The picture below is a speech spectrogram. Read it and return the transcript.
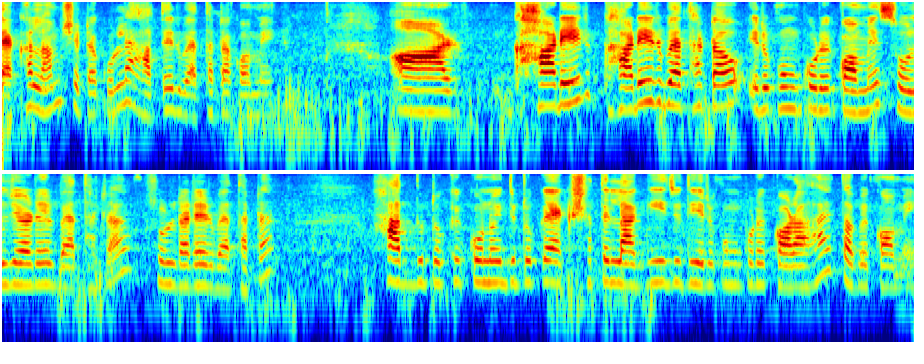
দেখালাম, সেটা করলে হাতের ব্যথাটা কমে। আর ঘাড়ের ঘাড়ের ব্যথাটাও এরকম করে কমে, শোল্ডারের ব্যথাটা শোল্ডারের ব্যথাটা। হাত দুটোকে, কোনোই দুটোকে একসাথে লাগিয়ে যদি এরকম করে করা হয়, তবে কমে।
